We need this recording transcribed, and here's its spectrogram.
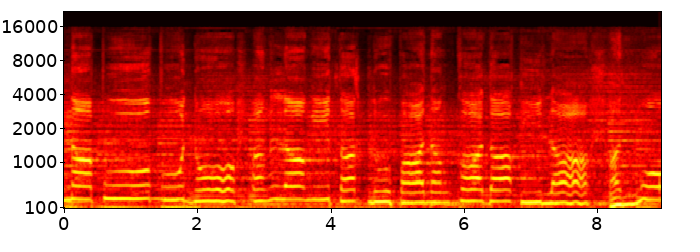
napupuno ang langit at lupa ng kadakilaan mo.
